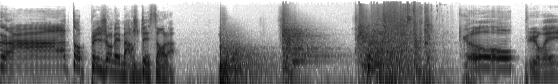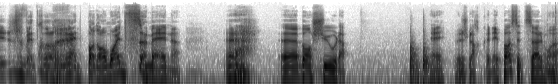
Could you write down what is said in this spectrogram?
Ah, tant pis, j'en ai marre, je descends là. Oh, purée, je vais être raide pendant au moins une semaine. Ah, euh, bon, je suis où là? Eh, je la reconnais pas cette salle, moi.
